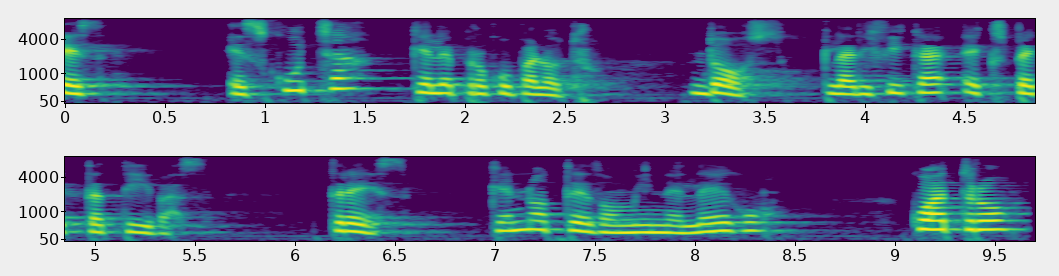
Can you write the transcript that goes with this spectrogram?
es Escucha qué le preocupa al otro. 2. Clarifica expectativas. 3. Que no te domine el ego. 4.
